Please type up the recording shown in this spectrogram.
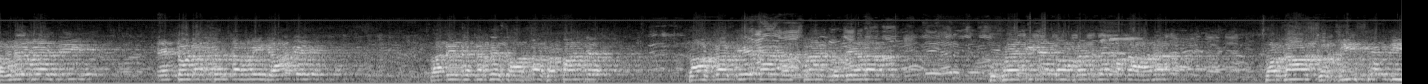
ਅਗਲੇ ਮੈਚ ਦੀ ਇੰਟਰੋਡਕਸ਼ਨ ਕਰਨ ਲਈ ਜਾਣਗੇ। ਸਾਡੇ ਨਗਰ ਦੇ ਸਾਬਕਾ ਸਰਪੰਚ ਸਾਬਕਾ ਚੇਅਰਮੈਨ ਮੋਸਰਾ ਲੁਧਿਆਣਾ ਸੁਸਾਇਟੀ ਦੇ ਕਾਨਫਰੰਸ ਦੇ ਪ੍ਰਧਾਨ ਸਰਦਾਰ ਗੁਰਜੀਤ ਸਿੰਘ ਜੀ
